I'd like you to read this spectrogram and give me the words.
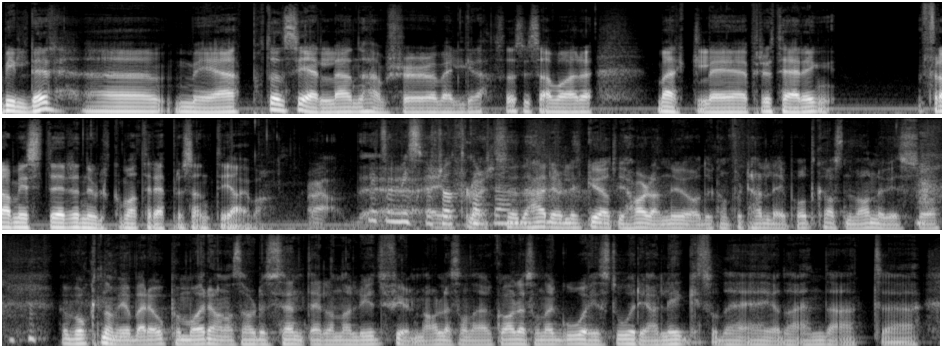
bilder eh, med potensielle New Hampshire-velgere. Så det syns jeg var merkelig prioritering fra mister 0,3% i Iowa. Ja, litt sånn misforstått, kanskje. Så det her er jo litt gøy at vi har deg nå, og du kan fortelle det i podkasten. Vanligvis så våkner vi jo bare opp om morgenen, og så har du sendt en eller annen lydfilm med alle sånne, alle sånne gode historier ligger. Så det er jo da enda et, uh,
